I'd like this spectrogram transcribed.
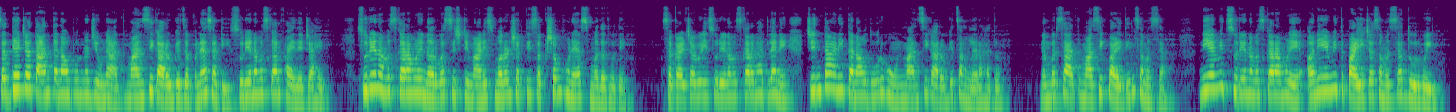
सध्याच्या ताणतणावपूर्ण जीवनात मानसिक आरोग्य जपण्यासाठी सूर्यनमस्कार फायद्याचे आहेत. सूर्यनमस्कारामुळे नर्वस सिस्टीम आणि स्मरणशक्ती सक्षम होण्यास मदत होते. सकाळच्या वेळी सूर्यनमस्कार घातल्याने चिंता आणि तणाव दूर होऊन मानसिक आरोग्य चांगलं राहतं. नंबर सात मासिक पाळीतील समस्या. नियमित सूर्यनमस्कारामुळे अनियमित पाळीच्या समस्या दूर होईल.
